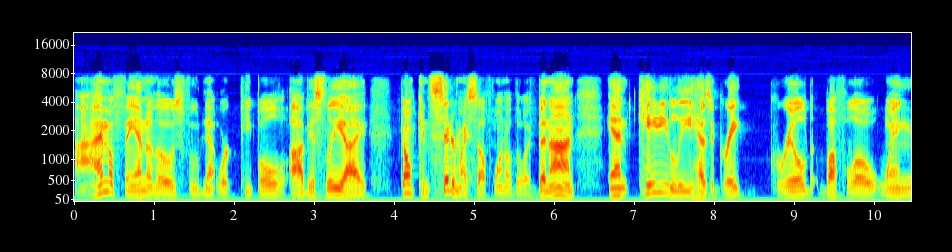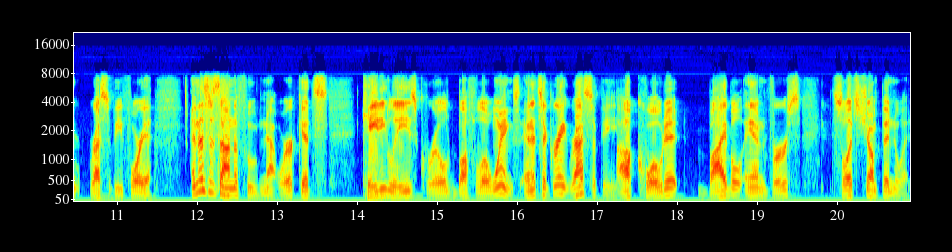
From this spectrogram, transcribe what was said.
I'm a fan of those Food Network people. Obviously, I don't consider myself one, although I've been on. And Katie Lee has a great grilled buffalo wing recipe for you. And this is on the Food Network. It's Katie Lee's grilled buffalo wings, and it's a great recipe. I'll quote it Bible and verse. So let's jump into it.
